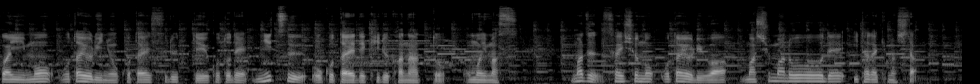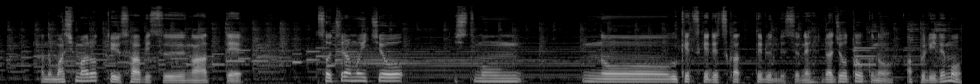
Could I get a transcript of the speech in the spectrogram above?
回もお便りにお答えするっていうことで2通お答えできるかなと思います。まず最初のお便りはマシュマロでいただきました。あのマシュマロっていうサービスがあってそちらも一応質問の受付で使ってるんですよね。ラジオトークのアプリでも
